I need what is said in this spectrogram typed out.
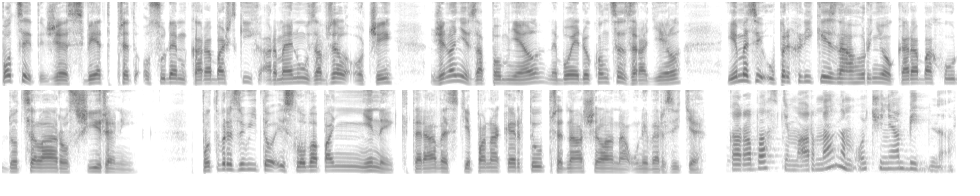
Pocit, že svět před osudem karabašských Arménů zavřel oči, že na ně zapomněl nebo je dokonce zradil, je mezi uprchlíky z Náhorního Karabachu docela rozšířený. Potvrzují to i slova paní Niny, která ve Stěpanakertu přednášela na univerzitě карабахским армянам очень обидно,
